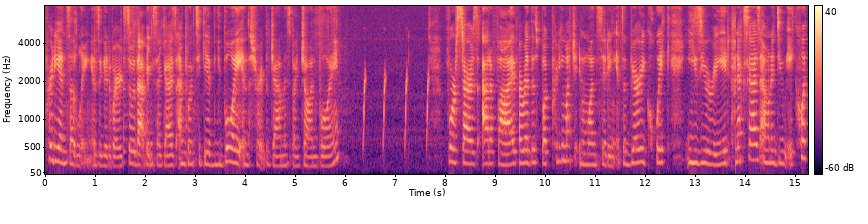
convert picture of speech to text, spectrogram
pretty unsettling is a good word. So with that being said guys, I'm going to give The Boy in the Striped Pajamas by John Boyne four stars out of five. I read this book pretty much in one sitting. It's a very quick, easy read. Next guys, I want to do a quick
